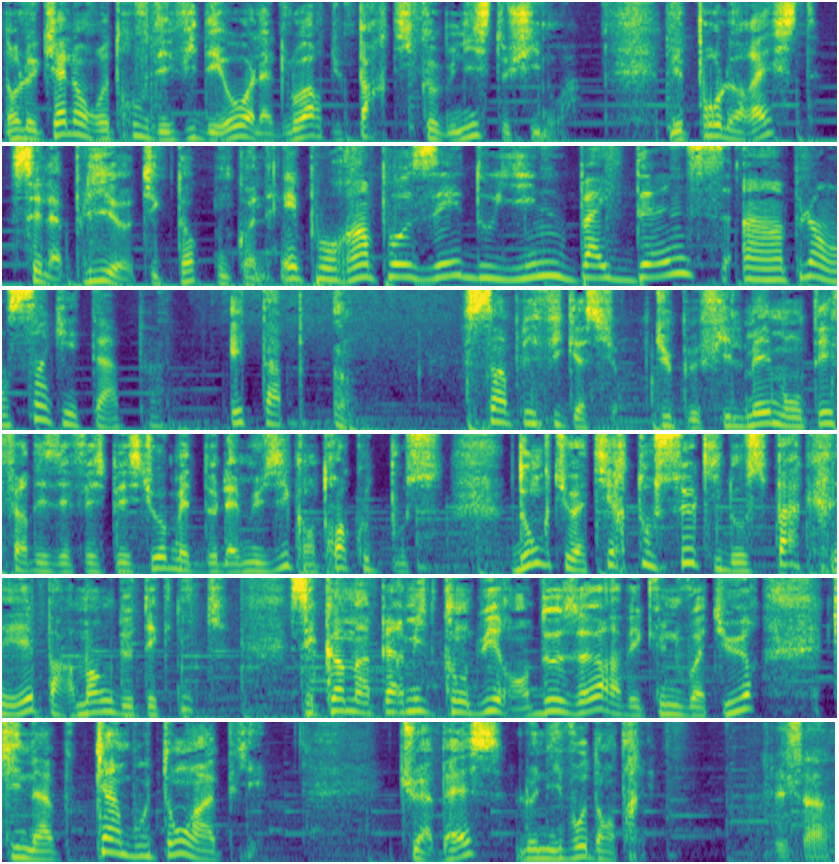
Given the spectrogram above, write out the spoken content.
dans lequel on retrouve des vidéos à la gloire du Parti communiste chinois. Mais pour le reste, c'est l'appli euh, TikTok qu'on connaît. Et pour imposer Douyin, ByteDance a un plan en cinq étapes. Étape 1. Simplification. Tu peux filmer, monter, faire des effets spéciaux, mettre de la musique en trois coups de pouce. Donc tu attires tous ceux qui n'osent pas créer par manque de technique. C'est comme un permis de conduire en deux heures avec une voiture qui n'a qu'un bouton à appuyer. Tu abaisses le niveau d'entrée. C'est ça.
